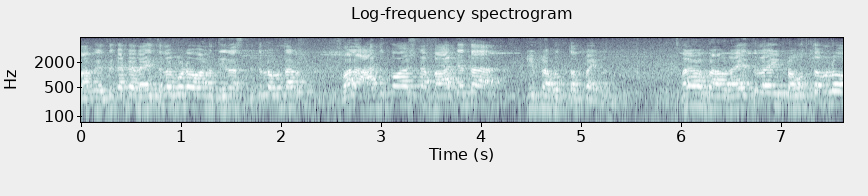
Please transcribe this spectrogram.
మాకు ఎందుకంటే రైతులు కూడా వాళ్ళు దీనస్థితిలో ఉన్నారు. వాళ్ళు ఆదుకోవాల్సిన బాధ్యత మీ ప్రభుత్వం పైన ఉంది. మరి రైతుల ఈ ప్రభుత్వంలో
